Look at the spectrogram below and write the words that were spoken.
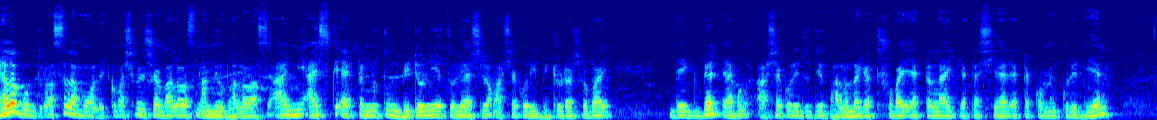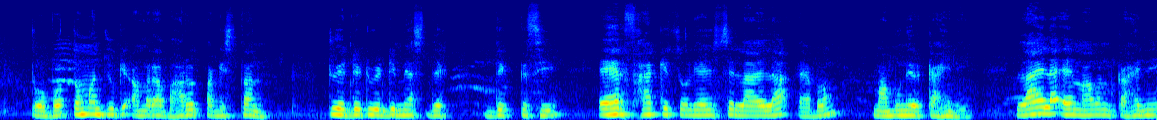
হ্যালো বন্ধু, আসসালামু আলাইকুম। আশা করি সবাই ভালো আছেন, আমিও ভালো আছি। আমি আজকে একটা নতুন ভিডিও নিয়ে চলে আসলাম। আশা করি ভিডিওটা সবাই দেখবেন এবং আশা করি যদি ভালো লাগে, সবাই একটা লাইক একটা শেয়ার একটা কমেন্ট করে দিয়েন। তো বর্তমান যুগে আমরা Bharat, Pakistan twenty twenty match দেখতেছি। এর ফাঁকে চলে এসেছে লায়লা এবং মামুনের কাহিনী। লায়লা এ মামুন কাহিনী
